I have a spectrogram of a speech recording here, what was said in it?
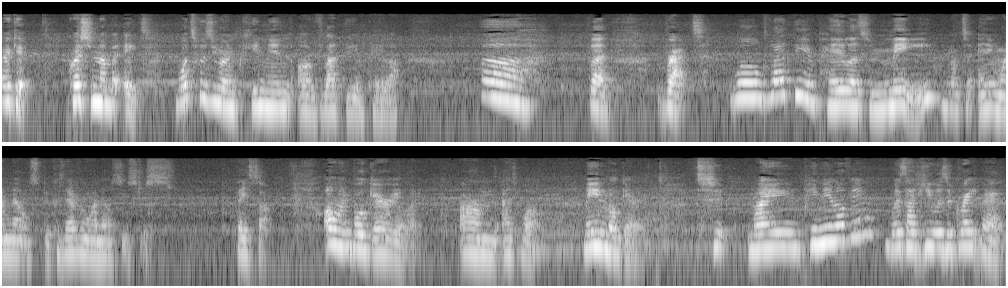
Okay, question number eight. What was your opinion of Vlad the Impaler? Ah, Vlad. Right. Well, Vlad the Impaler to me, not to anyone else, because everyone else is just, they suck. Oh, and Bulgaria, like, um, as well. Me in Bulgaria. To, my opinion of him was that he was a great man.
